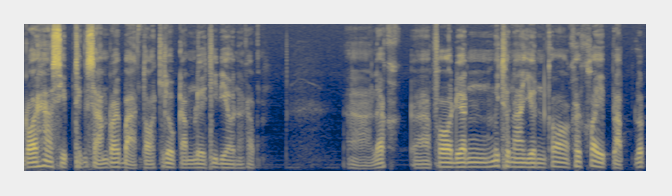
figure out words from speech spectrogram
250ถึง300 บาทต่อกิโลกรัมเลยทีเดียวนะครับแล้วอพอเดือนมิถุนายนก็ค่อยๆ ปรับลด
